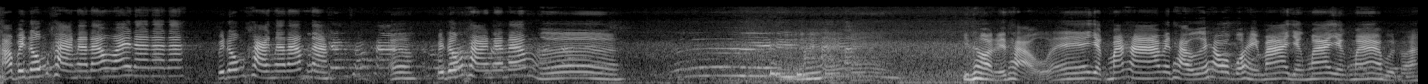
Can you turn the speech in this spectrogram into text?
เท่าในอยตีแน่ดมแก้มไม่เท่าในอยตีพร้อมหอมแก้มไม่เท่าเนี่ยเออเอาไปดมขางนาน้ำไว้นะนะนะไปดมขางนาน้ำนะแก้มสองข้างเออ ไปดมขางนาน้ำเออกินหอดไปเถาเอ้ยอยากมาหาไปเถาเอ้ยเขาบอกให้มาอยากมาอยากมาเพิ่นว่า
